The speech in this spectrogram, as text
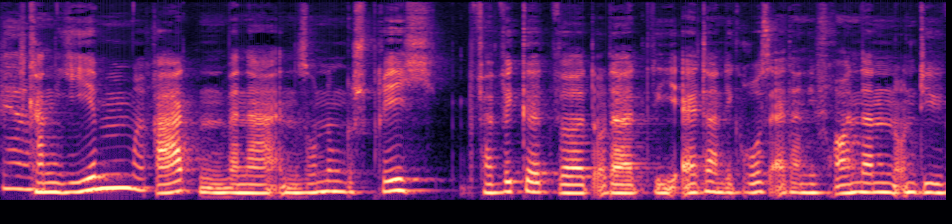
Ja. Ich kann jedem raten, wenn er in so einem Gespräch verwickelt wird oder die Eltern, die Großeltern, die Freundinnen und die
